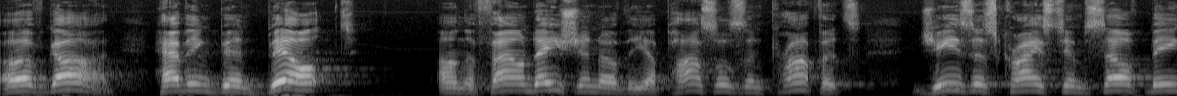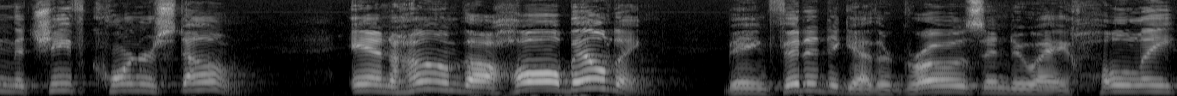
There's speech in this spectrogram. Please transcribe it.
of God, having been built on the foundation of the apostles and prophets, Jesus Christ Himself being the chief cornerstone, in whom the whole building being fitted together, grows into a holy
